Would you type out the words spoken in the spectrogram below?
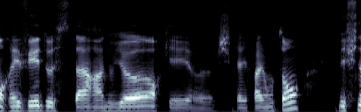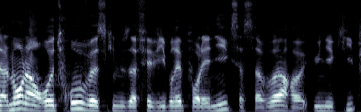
ont rêvé de stars à New York et jusqu'à il y a pas longtemps. Mais finalement, là, on retrouve ce qui nous a fait vibrer pour Knicks, à savoir une équipe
